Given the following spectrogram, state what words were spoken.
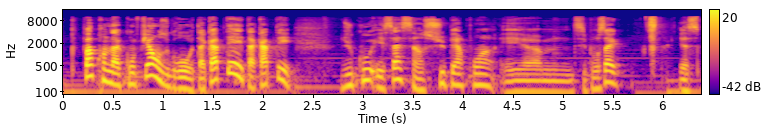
il peut pas prendre la confiance, gros. T'as capté, t'as capté. Du coup, et ça, c'est un super point. Et euh, c'est pour ça qu'il y a ce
